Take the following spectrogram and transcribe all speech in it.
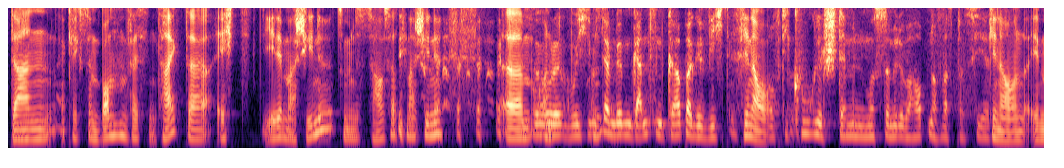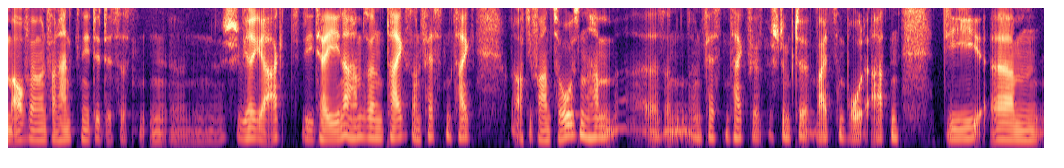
Dann kriegst du einen bombenfesten Teig, da echt jede Maschine, zumindest Haushaltsmaschine. ähm, so, und, wo ich mich dann mit dem ganzen Körpergewicht genau. auf die Kugel stemmen muss, damit überhaupt noch was passiert. Genau, und eben auch wenn man von Hand knetet, ist das ein, ein schwieriger Akt. Die Italiener haben so einen Teig, so einen festen Teig, und auch die Franzosen haben äh, so, einen, so, einen, festen Teig für bestimmte Weizenbrotarten. Die ähm,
